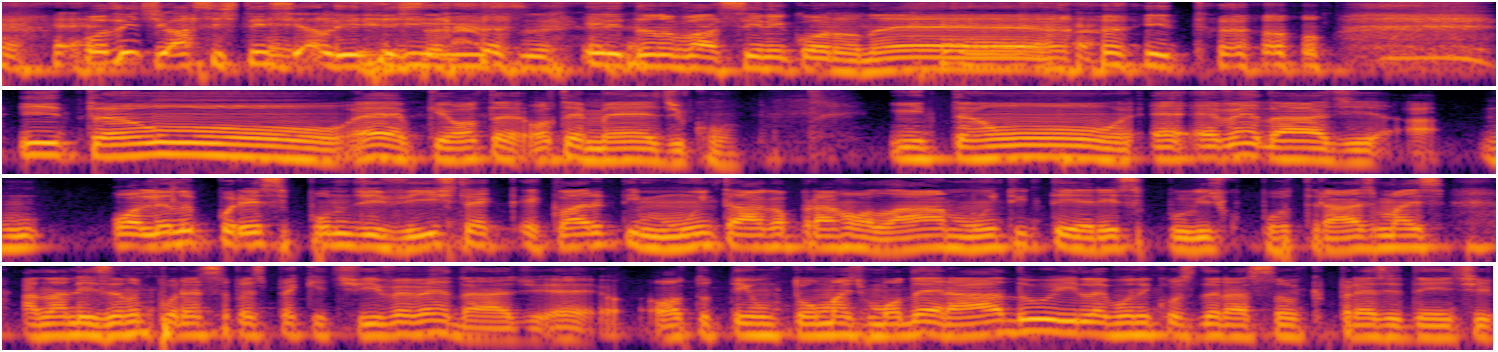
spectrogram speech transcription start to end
positiva, assistencialista. Isso. Ele dando vacina em coronel. É. Então, então, é, porque Otto, é, Otto é médico. Então, é, é verdade. Olhando por esse ponto de vista, é, é claro que tem muita água para rolar, muito interesse político por trás, mas analisando por essa perspectiva, é verdade. É, Otto tem um tom mais moderado e levando em consideração que o presidente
